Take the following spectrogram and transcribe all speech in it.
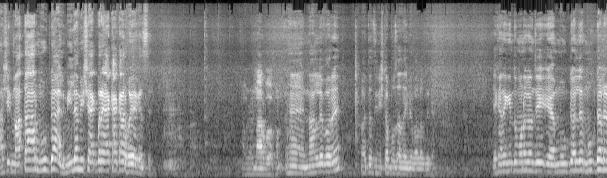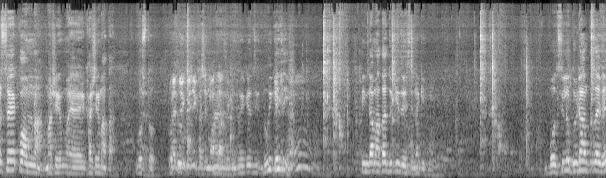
খাসির মাথা আর মুগ ডাল মিলামিশে একবারে একাকার হয়ে গেছে। আমরা নাড়বো এখন। হ্যাঁ নানলে পরে হয়তো জিনিসটা বোঝা যাইবে ভালো করে। এখানে কিন্তু মনে করেন যে মুগ ডালে মুগ ডালের চেয়ে কম না মাসির খাসির মাথা গোস্ত। দুই কেজি খাসির মাথা আছে হ্যাঁ, দুই কেজি দুই কেজি? তিনটা মাথা দুই কেজি হয়েছে নাকি? বলছিল দুইটা আনতে যাইবে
